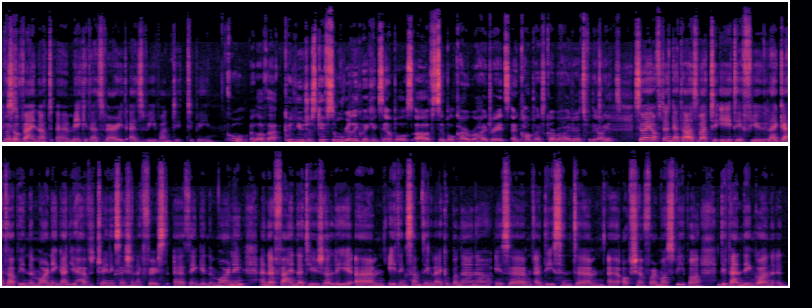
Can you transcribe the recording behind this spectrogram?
Nice. So why not uh, make it as varied as we want it to be? Cool. I love that. Could you just give some really quick examples of simple carbohydrates and complex carbohydrates for the audience? So I often get asked what to eat if you like get up in the morning and you have a training session like first uh, thing in the morning, and I find that usually um, eating something like a banana is um, a decent um, uh, option for most people, depending on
